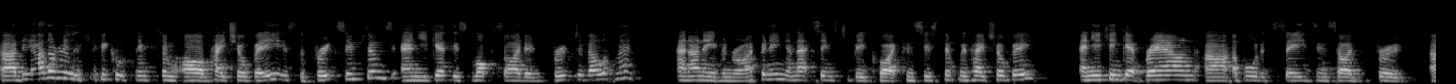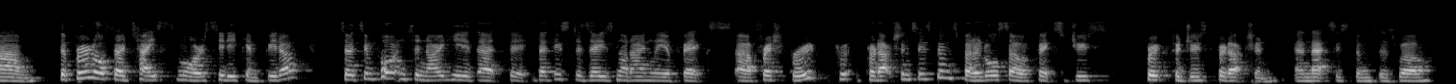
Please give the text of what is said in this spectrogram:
Uh, the other really typical symptom of HLB is the fruit symptoms, and you get this lopsided fruit development and uneven ripening, and that seems to be quite consistent with HLB. And you can get brown uh, aborted seeds inside the fruit. Um, the fruit also tastes more acidic and bitter. So it's important to note here that, the, that this disease not only affects uh, fresh fruit pr production systems, but it also affects juice fruit for juice production and that systems as well.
